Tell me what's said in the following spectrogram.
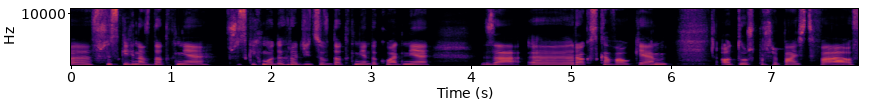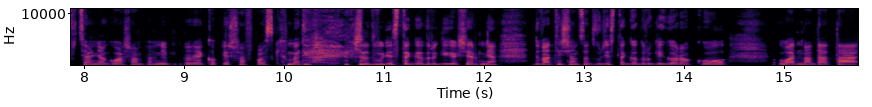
e, wszystkich nas dotknie, wszystkich młodych rodziców dotknie dokładnie za e, rok z kawałkiem. Otóż, proszę Państwa, oficjalnie ogłaszam, pewnie jako pierwsza w polskich mediach, że 22 sierpnia 2022 roku, ładna data,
